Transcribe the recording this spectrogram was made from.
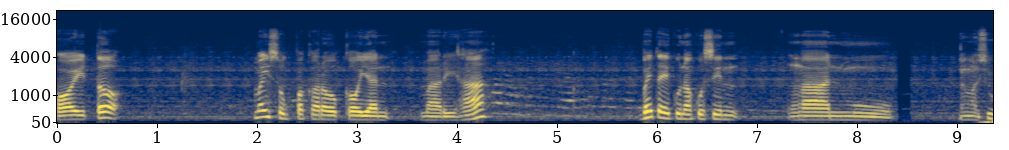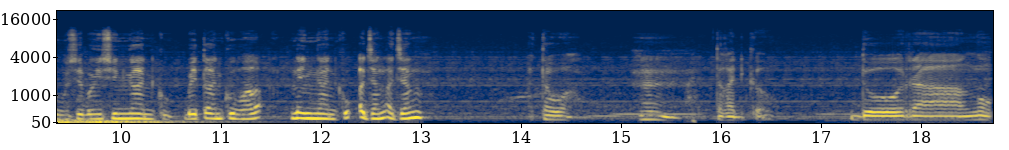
Hoy to. May sug pa ka raw ko yan, Mari ha? Baytay ko na kusin ngan mo. Nangasubo sa bang singan ko. Baitaan ko ha. Naingan ko. Ajang-ajang. Atawa. Hmm. Takad ko. Dorango.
